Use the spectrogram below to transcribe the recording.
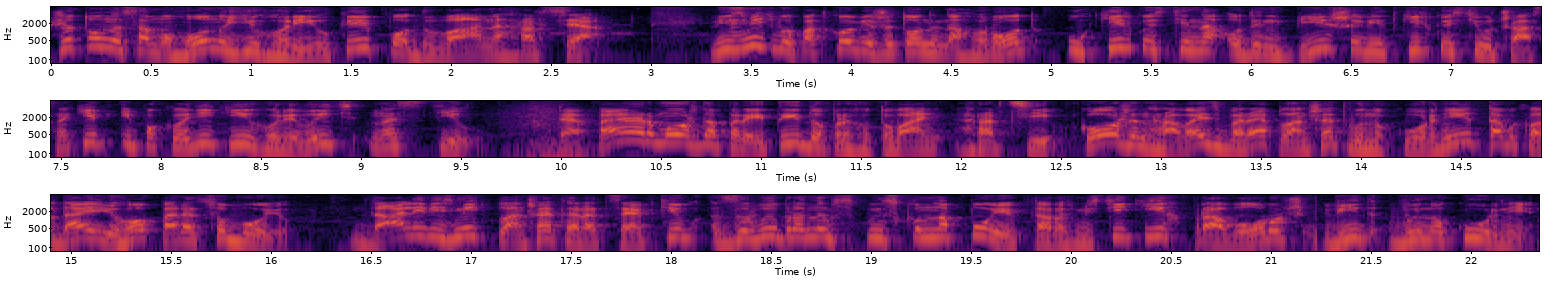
жетони самогону і горілки по два на гравця. Візьміть випадкові жетони нагород у кількості на один більше від кількості учасників і покладіть їх горілиць на стіл. Тепер можна перейти до приготувань гравців. Кожен гравець бере планшет винокурні та викладає його перед собою. Далі візьміть планшети рецептів з вибраним списком напоїв та розмістіть їх праворуч від винокурні.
